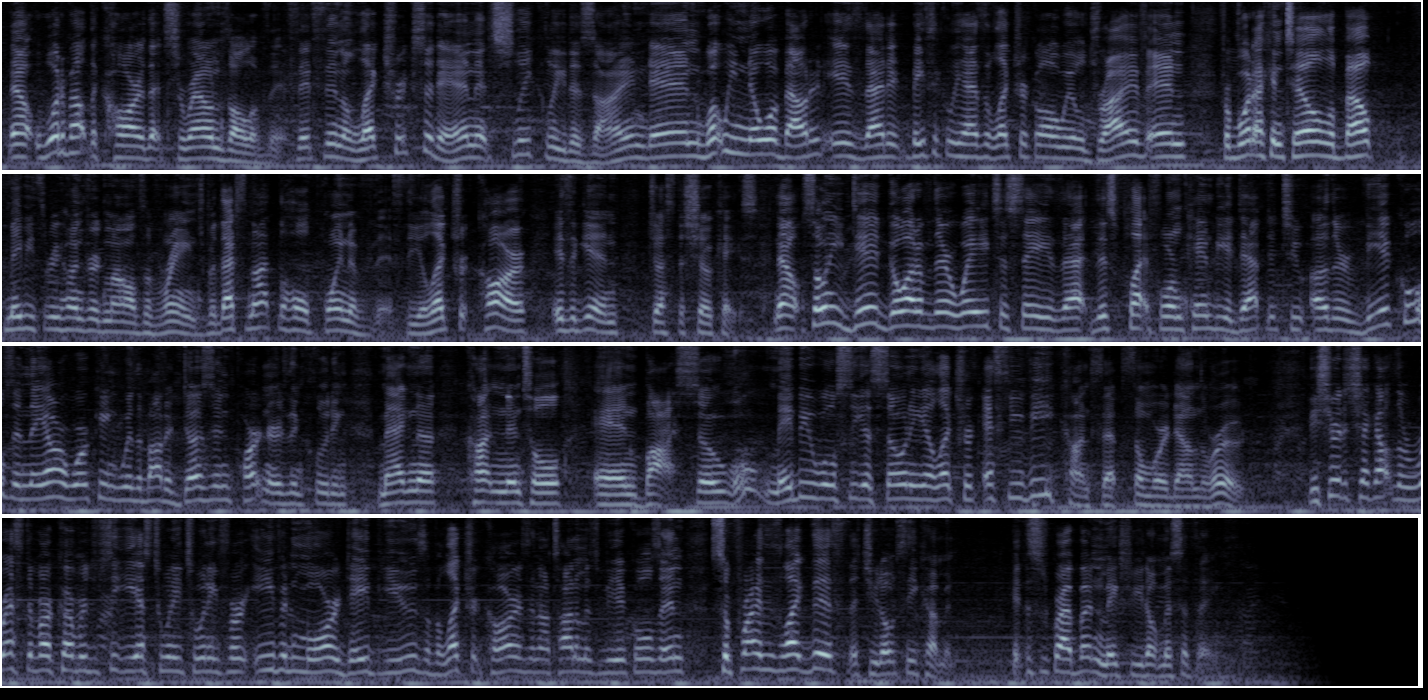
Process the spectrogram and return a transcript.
Now, what about the car that surrounds all of this? It's an electric sedan, it's sleekly designed, and what we know about it is that it basically has electric all wheel drive, and from what I can tell, about maybe 300 miles of range, but that's not the whole point of this. The electric car is again just a showcase. Now, Sony did go out of their way to say that this platform can be adapted to other vehicles, and they are working with about a dozen partners, including Magna, Continental, and Bosch. So well, maybe we'll see a Sony electric SUV concept somewhere down the road. Be sure to check out the rest of our coverage of CES 2020 for even more debuts of electric cars and autonomous vehicles and surprises like this that you don't see coming hit the subscribe button, make sure you don't miss a thing.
